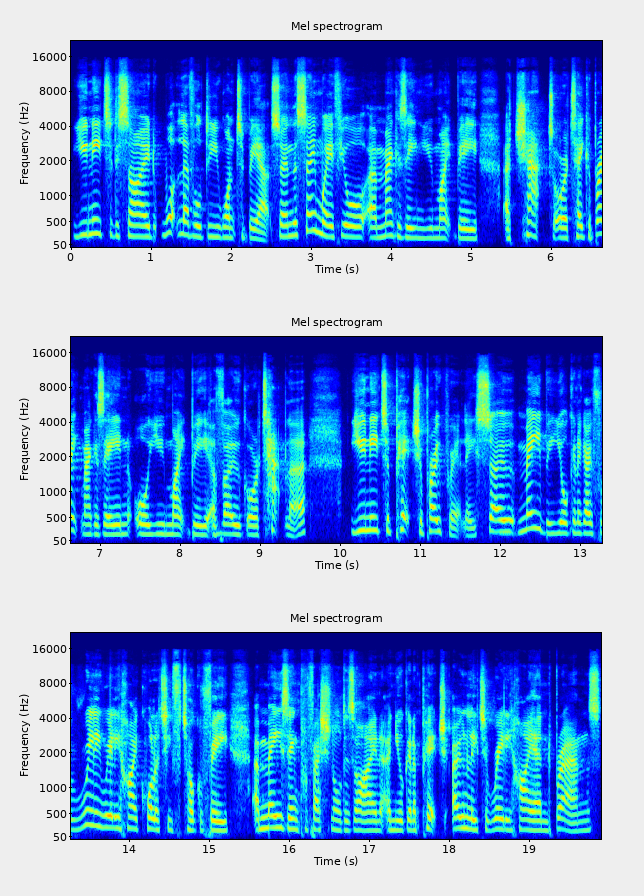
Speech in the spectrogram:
you need to decide what level do you want to be at. So in the same way if you're a magazine you might be a chat or a take a break magazine or you might be a vogue or a tatler you need to pitch appropriately. So maybe you're going to go for really really high quality photography amazing professional design and you're going to pitch only to really high end brands.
